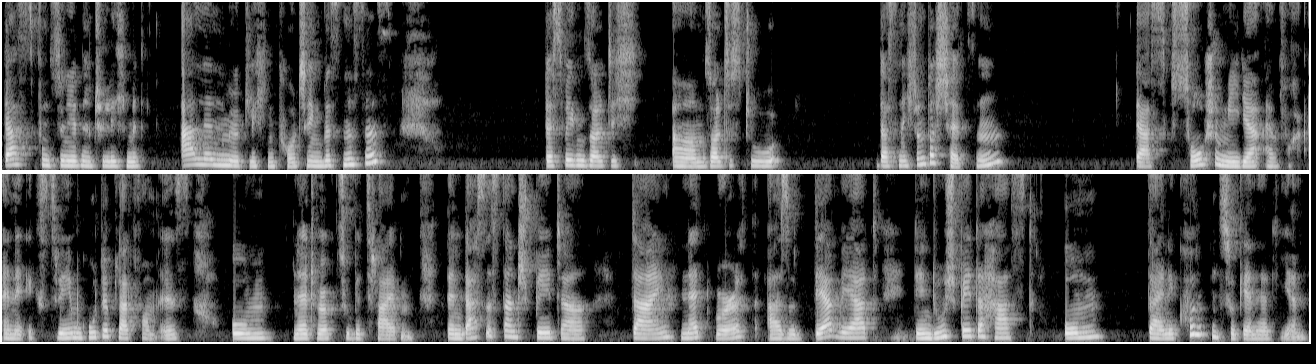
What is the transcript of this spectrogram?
das funktioniert natürlich mit allen möglichen Coaching-Businesses. Deswegen sollte ich ähm, solltest du das nicht unterschätzen, dass Social Media einfach eine extrem gute Plattform ist, um Network zu betreiben. Denn das ist dann später dein Net Worth, also der Wert, den du später hast, um deine Kunden zu generieren.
